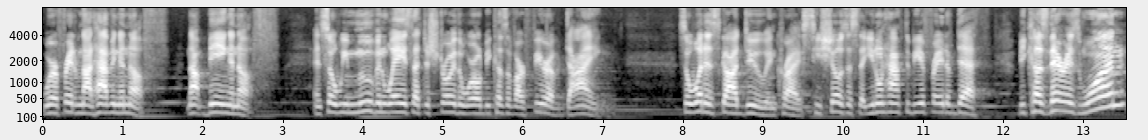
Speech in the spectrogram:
We're afraid of not having enough, not being enough. And so we move in ways that destroy the world because of our fear of dying. So, what does God do in Christ? He shows us that you don't have to be afraid of death because there is one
